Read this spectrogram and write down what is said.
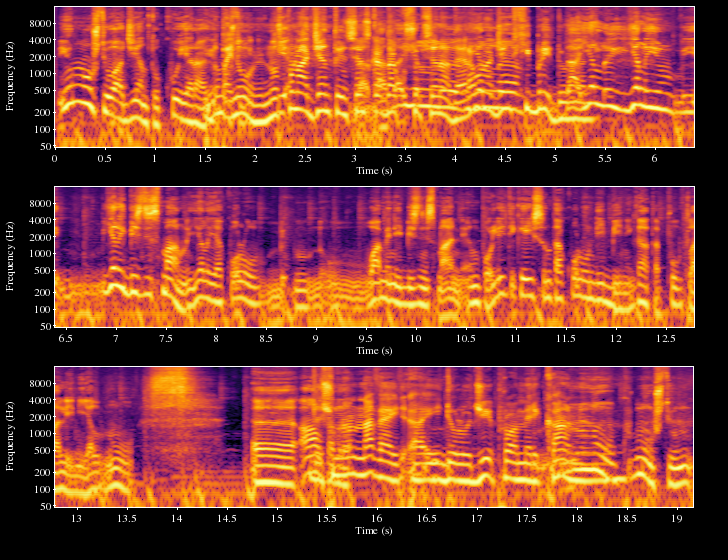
eu nu știu agentul cu era. Eu păi nu, nu, nu spun agent în sens da, că a da, dat da, cu subționat, dar era el, un agent hibrid. Da, el, el, e, el e businessman, el e acolo, oamenii businessmani în politică, ei sunt acolo unde e bine, gata, punct la linie, el nu... Uh, deci nu avea ideologie pro-americană? Nu, nu știu,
